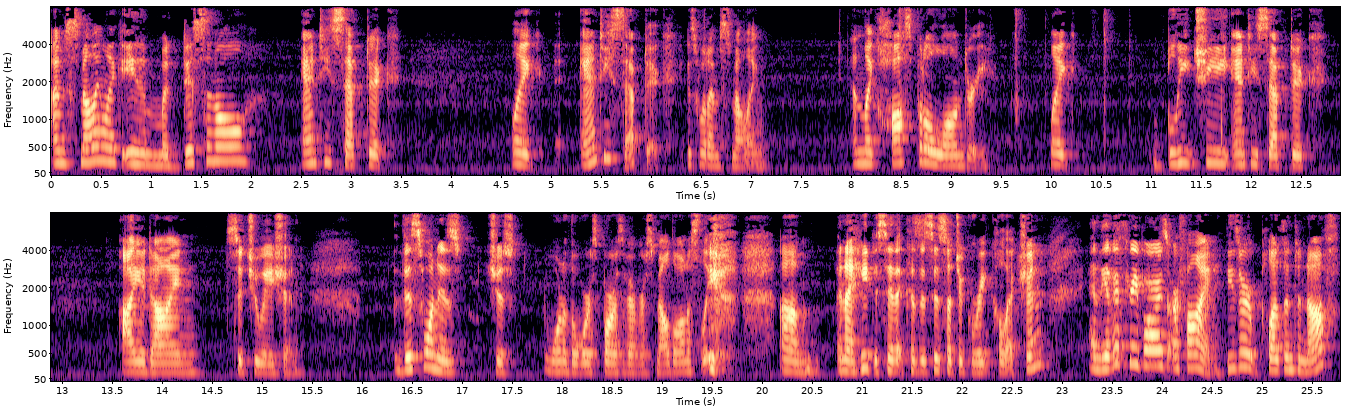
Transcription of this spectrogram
I'm smelling like a medicinal antiseptic like antiseptic is what I'm smelling. And like hospital laundry. Like bleachy antiseptic iodine situation. This one is just one of the worst bars I've ever smelled, honestly. um, and I hate to say that because this is such a great collection. And the other three bars are fine. These are pleasant enough.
